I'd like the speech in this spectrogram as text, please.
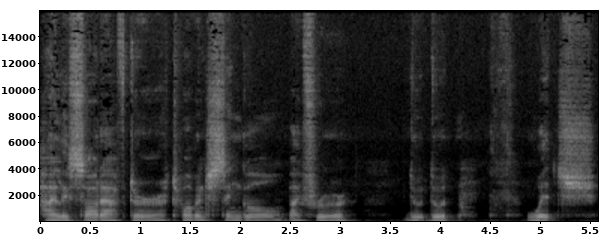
Highly sought after 12 inch single by Freur, Doot-Doot, which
